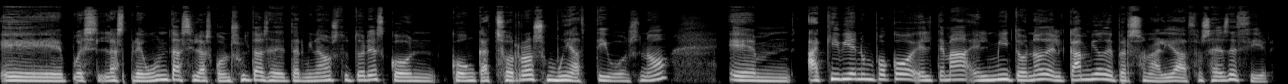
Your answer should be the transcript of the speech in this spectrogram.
eh, pues las preguntas y las consultas de determinados tutores con, con cachorros muy activos, ¿no? Em, aquí viene un poco el tema, el mito, ¿no? Del cambio de personalidad. O sea, es decir,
